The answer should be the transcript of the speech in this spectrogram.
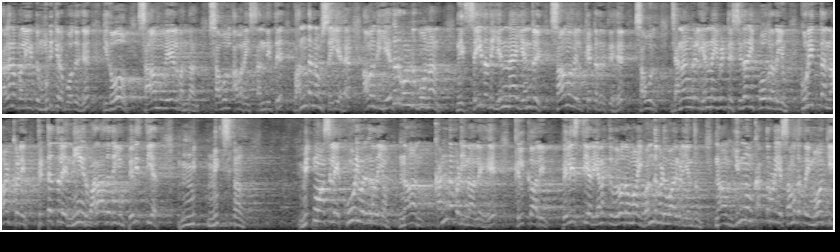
தகன பலியிட்டு முடிக்கிற போது இதோ சாமுவேல் வந்தான். சவுல் அவனை சந்தித்து வந்தனம் செய்ய அவனுக்கு எதிர்கொண்டு போனான். நீ செய்தது என்ன என்று சாமுவேல் கேட்டதற்கு சவுல் ஜனங்கள் என்னை விட்டு சிதறி போகிறதையும் குறித்த நாட்களில் திட்டத்திலே நீர் வராததையும் பெலிஸ்தியர் மிக்மாசிலே கூடி வருகிறதையும் நான் கண்டபடினாலே கில்காலில் பெலிஸ்தியர் எனக்கு விரோதமாய் வந்து விடுவார்கள் என்றும் நாம் இன்னும் கத்தருடைய சமூகத்தை நோக்கி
